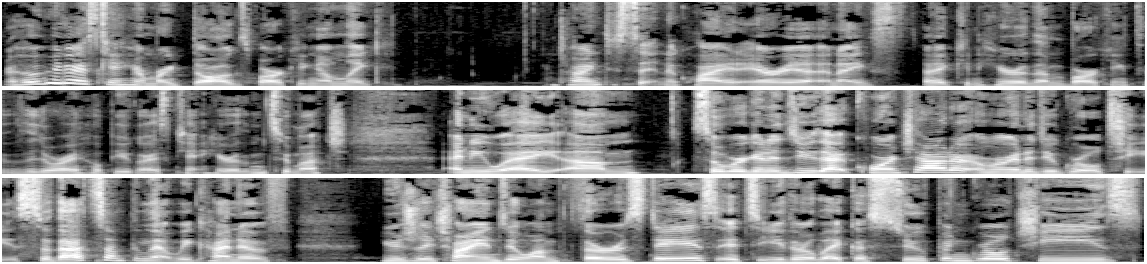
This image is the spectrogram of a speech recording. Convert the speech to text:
I hope you guys can't hear my dogs barking. I'm like trying to sit in a quiet area and I, I can hear them barking through the door. I hope you guys can't hear them too much. Anyway, um, so we're gonna do that corn chowder and we're gonna do grilled cheese. So that's something that we kind of usually try and do on Thursdays. It's either like a soup and grilled cheese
